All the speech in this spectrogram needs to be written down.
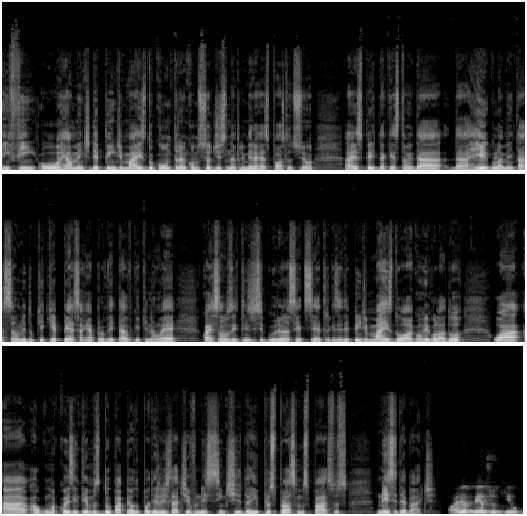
enfim, ou realmente depende mais do CONTRAN, como o senhor disse na primeira resposta do senhor, a respeito da questão da, da regulamentação do que, que é peça reaproveitável, o que, que não é, quais são os itens de segurança, etc. Quer dizer, depende mais do órgão regulador ou há, há alguma coisa em termos do papel do Poder Legislativo nesse sentido aí para os próximos passos nesse debate? Olha, eu penso que o,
